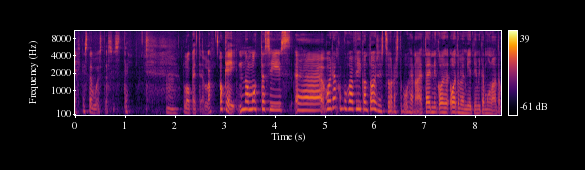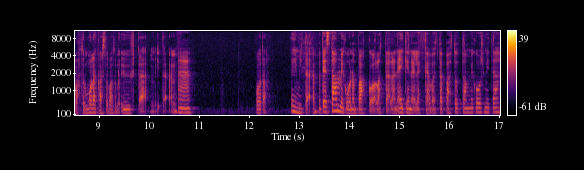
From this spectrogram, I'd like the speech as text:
ehkä sitä voisi tässä sitten mm. lopetella. Okei, no mutta siis äh, voidaanko puhua viikon toisesta suorasta puheena? Tai niin kuin, oota mä mietin, mitä mulla on tapahtunut. Mulle ei tapahtunut yhtään mitään. Mm. Oota, ei mitään. Mutta tietysti tammikuun on pakko olla tällainen. Ei kenellekään voi tapahtua tammikuussa mitään.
